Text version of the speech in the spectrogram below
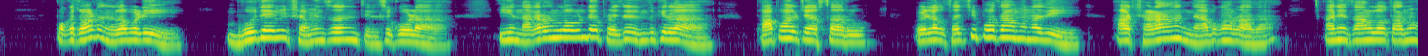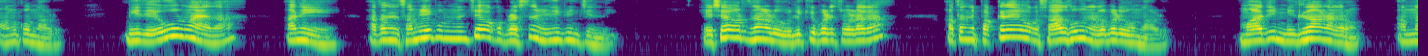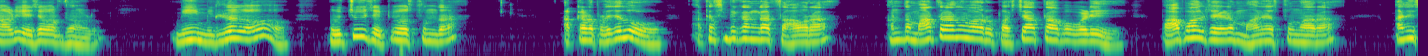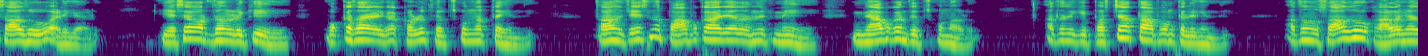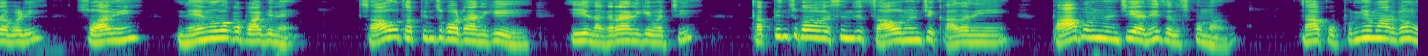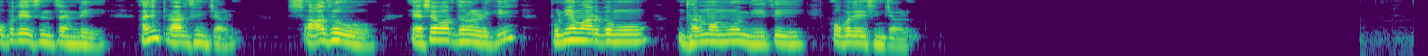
ఒకచోట నిలబడి భూదేవి క్షమించదని తెలిసి కూడా ఈ నగరంలో ఉండే ప్రజలు ఎందుకు ఇలా పాపాలు చేస్తారు? వీళ్ళకు చచ్చిపోతామన్నది ఆ క్షణాన జ్ఞాపకం రాదా? అని తనలో తాను అనుకున్నాడు. మీది ఏ ఊరు నాయన అని అతని సమీపం నుంచే ఒక ప్రశ్న వినిపించింది. యశవర్ధనుడు ఉలిక్కిపడి చూడగా అతని పక్కనే ఒక సాధువు నిలబడి ఉన్నాడు. మాది మిథిలా నగరం అన్నాడు యశవర్ధనుడు. మీ మిథిలలో మృత్యువు చెప్పి వస్తుందా? అక్కడ ప్రజలు ఆకస్మికంగా చావరా? అంత మాత్రాన వారు పశ్చాత్తాపడి పాపాలు చేయడం మానేస్తున్నారా? అని సాధువు అడిగాడు. యశవర్ధనుడికి ఒక్కసారిగా కళ్ళు తెరుచుకున్నట్టయింది. తాను చేసిన పాపకార్యాలన్నింటినీ జ్ఞాపకం తెచ్చుకున్నాడు. అతనికి పశ్చాత్తాపం కలిగింది. అతను సాధువు కాళ్ళ మీద పడి స్వామి నేను ఒక పాపినే. చావు తప్పించుకోవటానికి ఈ నగరానికి వచ్చి తప్పించుకోవాల్సింది చావు నుంచి కాదని పాపం నుంచి అని తెలుసుకున్నాను. నాకు పుణ్యమార్గం ఉపదేశించండి అని ప్రార్థించాడు. సాధువు యశవర్ధనుడికి పుణ్యమార్గము ధర్మము నీతి ఉపదేశించాడు.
